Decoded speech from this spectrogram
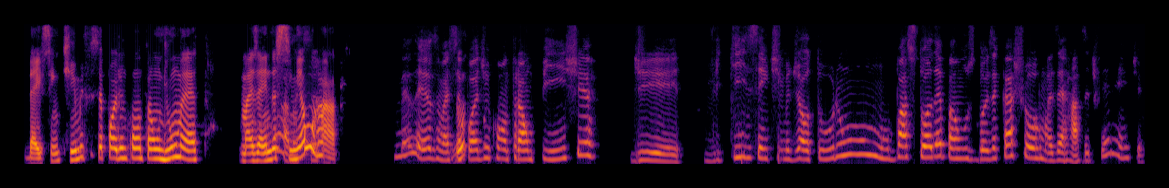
10 centímetros, você pode encontrar um de um metro. Mas ainda Ah, assim mas é um você- rato. Beleza, mas você Não- pode encontrar um pincher de 15 centímetros de altura e um pastor alemão. Os dois é cachorro, mas é raça diferente.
